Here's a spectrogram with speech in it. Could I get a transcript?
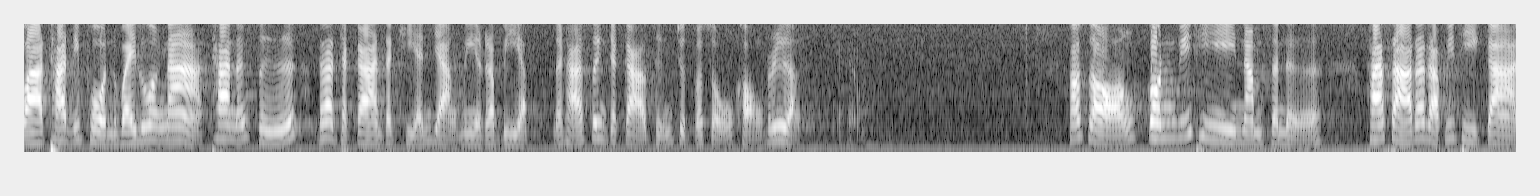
วาทานิพนธ์ไว้ล่วงหน้า ถ้าหนังสือราชการจะเขียนอย่างมีระเบียบนะคะ ซึ่งจะกล่าวถึงจุดประสงค์ของเรื่องนะข้อ 2. กลวิธีนำเสนอ ภาษาระดับพิธีการ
